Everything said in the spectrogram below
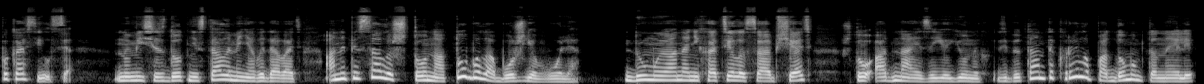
покосился, но миссис Дот не стала меня выдавать, а написала, что на то была Божья воля. Думаю, она не хотела сообщать, что одна из ее юных дебютанток крыла под домом тоннели,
